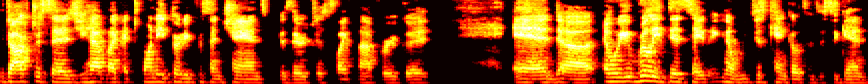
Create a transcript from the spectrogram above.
The doctor says you have like a 20, 30% chance because they're just like not very good. And uh, and we really did say that, you know, we just can't go through this again.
